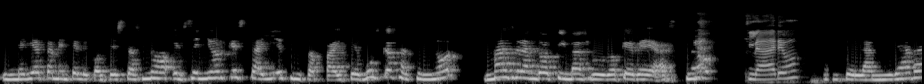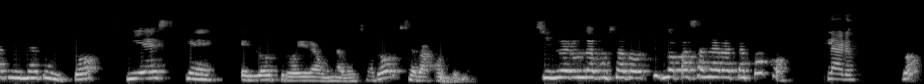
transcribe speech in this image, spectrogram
Inmediatamente le contestas, no, el señor que está ahí es mi papá y te buscas al señor más grandote y más rudo que veas, ¿no? Claro. De la mirada de un adulto, si es que el otro era un abusador, se va a contener. Si no era un abusador, pues no pasa nada tampoco. Claro. ¿No?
